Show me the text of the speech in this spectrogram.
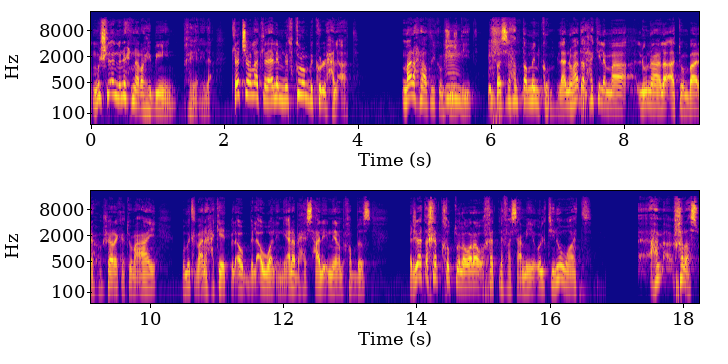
مش لأنه نحن رهيبين تخيلي لا. ثلاث شغلات للعلم نذكرهم بكل الحلقات. ما رح نعطيكم شيء جديد بس رح نطمنكم لأنه هذا الحكي لما لونا لقته امبارح وشاركته معي ومثل ما أنا حكيت بالأول, بالأول إني أنا بحس حالي إني أنا مخبص رجعت أخذت خطوة لورا وأخذت نفس عميق قلت نو وات خلص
